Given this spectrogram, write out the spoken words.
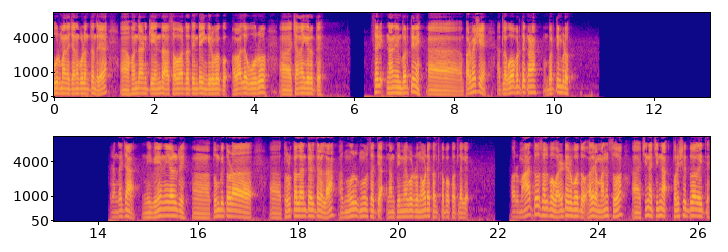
ಊರ ಮನೆ ಜನಗಳು ಅಂತಂದ್ರೆ ಹೊಂದಾಣಿಕೆಯಿಂದ, ಸೌಹಾರ್ದತೆಯಿಂದ ಹಿಂಗಿರ್ಬೇಕು. ಅವಾಗ ಊರು ಚೆನ್ನಾಗಿರುತ್ತೆ. ಸರಿ, ನಾನು ಬರ್ತೀನಿ. ಪರಮೇಶ್ ಅತ್ಲಾಗ ಹೋಗಿ ಬರ್ತೆ ಕಣ. ಬರ್ತೀನಿ ಬಿಡು. ರಂಗಜ ನೀವೇನು ಹೇಳ್ರಿ? ತುಂಬಿ ತೊಡ ತುಳ್ಕಲ್ಲ ಅಂತ ಹೇಳ್ತಾರಲ್ಲ, ಅದು ನೂರಕ್ಕೆ ನೂರು ಸತ್ಯ. ನಮ್ಮ ತಿಮ್ಮೇಗೌಡರು ನೋಡೇ ಕಲ್ತ್ಕೋಬೇಕು ಅತ್ಲಾಗೆ ಅವ್ರ ಮಾತು ಸ್ವಲ್ಪ ಹೊರಟಿರ್ಬೋದು. ಆದರೆ ಮನಸ್ಸು ಚಿನ್ನ ಚಿನ್ನ, ಪರಿಶುದ್ಧವಾಗೈತೆ.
